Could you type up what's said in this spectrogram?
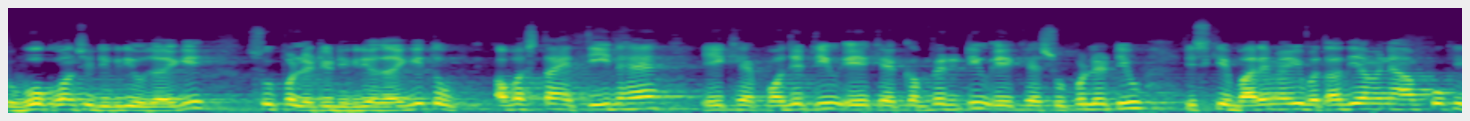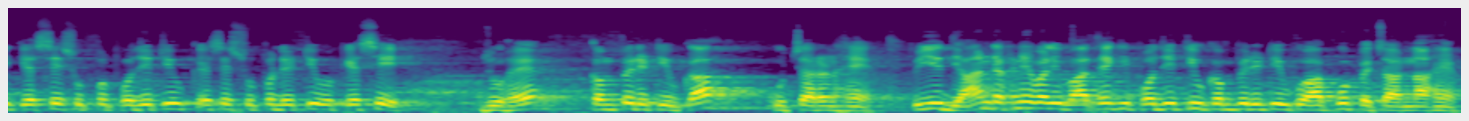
तो वो कौन सी डिग्री हो जाएगी? सुपरलेटिव डिग्री हो जाएगी। तो अवस्थाएँ तीन हैं। एक है पॉजिटिव, एक है कंपेरेटिव, एक है सुपरलेटिव। इसके बारे में भी बता दिया मैंने आपको कि कैसे सुपर पॉजिटिव, कैसे सुपरलेटिव और कैसे जो है कंपेरेटिव का उच्चारण है। तो ये ध्यान रखने वाली बात है कि पॉजिटिव, कंपेरेटिव को आपको पहचानना है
